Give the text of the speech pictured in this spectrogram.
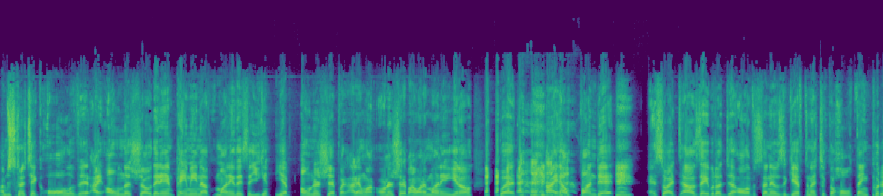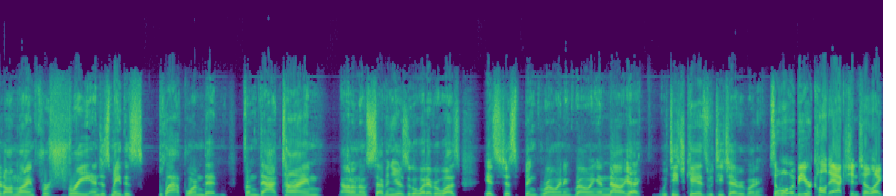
I'm just going to take all of it. I own the show. They didn't pay me enough money. They said you can you have ownership. Like I didn't want ownership. I wanted money, you know. But I helped fund it, and so I, I was able to. All of a sudden, it was a gift, and I took the whole thing, put it online for free, and just made this platform that from that time, I don't know, seven years ago, whatever it was, it's just been growing and growing, and now, yeah, we teach kids, we teach everybody. So, what would be your call to action to like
